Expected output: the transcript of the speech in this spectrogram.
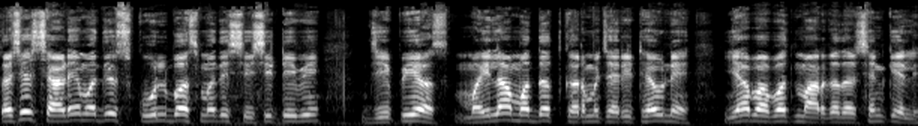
तसेच शाळेमधील स्कूल बसमध्ये C C T V G P S महिला मदत कर्मचारी ठेवणे याबाबत मार्गदर्शन केले.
